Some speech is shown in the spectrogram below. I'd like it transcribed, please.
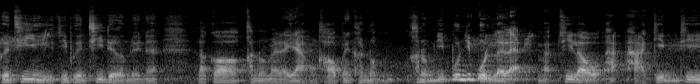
พื้นที่ยังอยู่ที่พื้นที่เดิมเลยนะแล้วก็ขนมหลายๆอย่างของเขาเป็นขนมขนมญี่ปุ่นญี่ปุ่นเลยแหละแบบที่เราหาหากินที่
